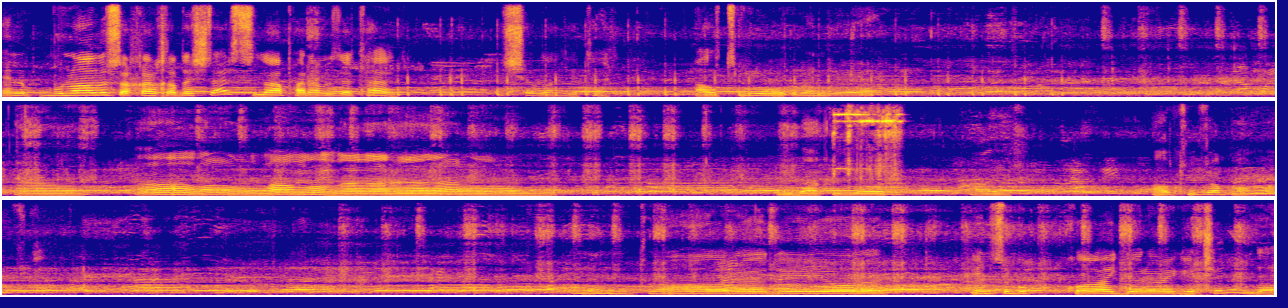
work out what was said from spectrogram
Yani bunu alırsak arkadaşlar silah paramız yeter. İnşallah yeter. Altı yıl olur bence ya. Bir bakıyor. Hayır. 600 yapmam lazım. İntihar ediyorlar. Neyse bu kolay göreve geçelim de.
